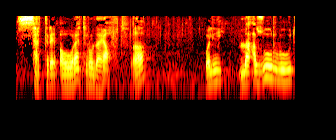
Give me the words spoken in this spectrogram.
سطر عورت رو نیافت ولی معذور بود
